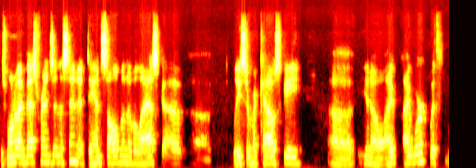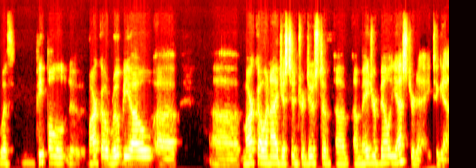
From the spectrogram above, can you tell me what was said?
is one of my best friends in the Senate. Dan Sullivan of Alaska, uh, Lisa Murkowski, uh, you know, I, I work with, with people, Marco Rubio, uh, Marco and I just introduced a, a, a, major bill yesterday together.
